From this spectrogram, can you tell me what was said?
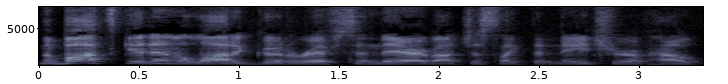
The bots get in a lot of good riffs in there about just like the nature of how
